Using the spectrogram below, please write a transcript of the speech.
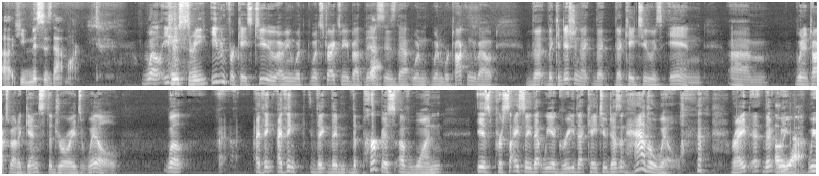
uh, he misses that mark. Well, even, case three, even for case two, I mean, what what strikes me about this Yeah. is that when when we're talking about the the condition that that, that K two is in, um, when it talks about against the droid's will, well, I, I think I think the, the the purpose of one is precisely that we agree that K two doesn't have a will, right? Uh, that Oh, we, yeah. we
